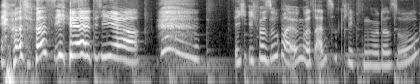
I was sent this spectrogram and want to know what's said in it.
Was passiert hier? Ich, ich versuche mal irgendwas anzuklicken oder so.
